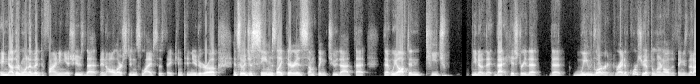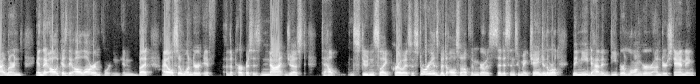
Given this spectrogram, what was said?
another one of the defining issues that in all our students lives as they continue to grow up. And so it just seems like there is something to that that that we often teach you know that that history that that we learned right? Of course you have to learn all the things that i learned and they all because they all are important. And but i also wonder if the purpose is not just to help students like grow as historians but to also help them grow as citizens who make change in the world. They need to have a deeper longer understanding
